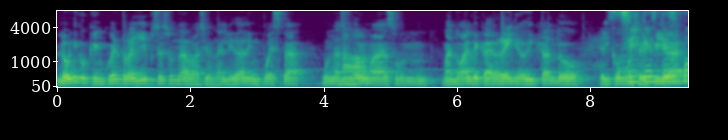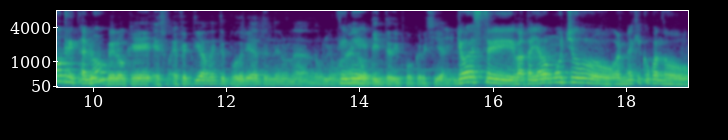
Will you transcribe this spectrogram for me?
Lo único que encuentro allí pues, es una racionalidad impuesta, unas formas, un manual de carreño dictando el cómo sí, se que es, Que es hipócrita, ¿no? Pero que efectivamente podría tener una doble moral, un tinte de hipocresía. Yo este, batallaba mucho en México cuando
